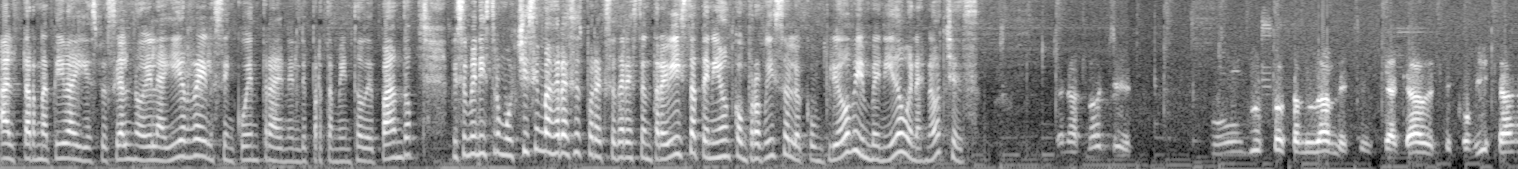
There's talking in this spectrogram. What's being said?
Alternativa y Especial, Noel Aguirre. Él se encuentra en el departamento de Pando. Viceministro, muchísimas gracias por acceder a esta entrevista. Tenía un compromiso, lo cumplió. Bienvenido, buenas noches. Buenas noches. Un gusto saludarles desde acá, desde Cobija.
